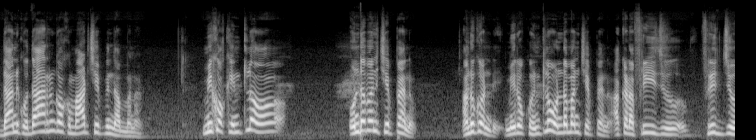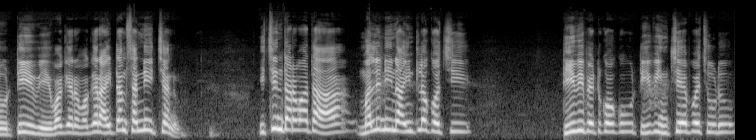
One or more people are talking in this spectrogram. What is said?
దానికి ఉదాహరణకు ఒక మాట చెప్పింది అమ్మ నాకు. మీకు ఒక ఇంట్లో ఉండమని చెప్పాను. అనుకోండి మీరు ఒక ఇంట్లో ఉండమని చెప్పాను. అక్కడ ఫ్రిడ్జు ఫ్రిడ్జ్ టీవీ వగేర వగేర ఐటమ్స్ అన్నీ ఇచ్చాను. ఇచ్చిన తర్వాత మళ్ళీ నేను ఆ ఇంట్లోకి వచ్చి టీవీ పెట్టుకోకు టీవీ ఇంచేపే చూడు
